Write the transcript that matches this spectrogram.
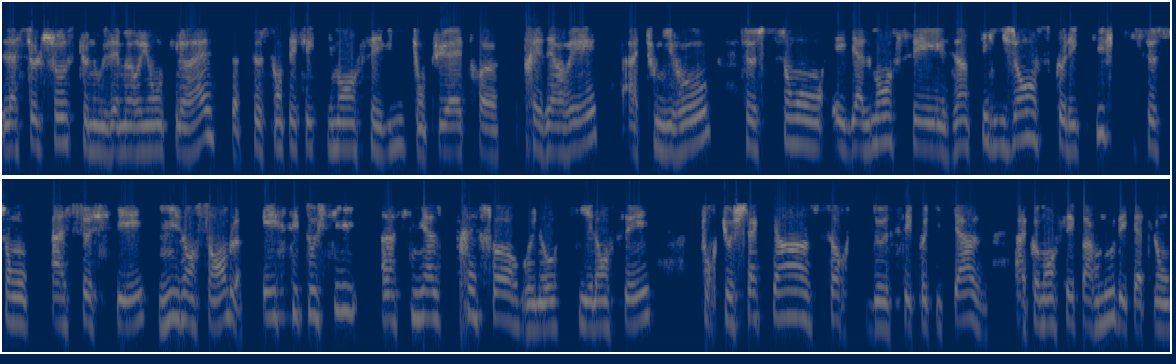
La seule chose que nous aimerions qu'il reste, ce sont effectivement ces vies qui ont pu être préservées à tout niveau. Ce sont également ces intelligences collectives qui se sont associées, mises ensemble. Et c'est aussi un signal très fort, Bruno, qui est lancé pour que chacun sorte de ces petites cases, à commencer par nous, Décathlon.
